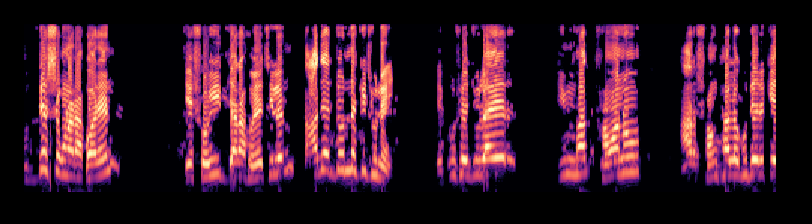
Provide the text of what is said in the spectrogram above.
উদ্দেশ্য ওনারা করেন যে শহীদ যারা হয়েছিলেন তাদের জন্য কিছু নেই। একুশে জুলাইয়ের ডিম ভাত খাওয়ানো আর সংখ্যালঘুদেরকে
